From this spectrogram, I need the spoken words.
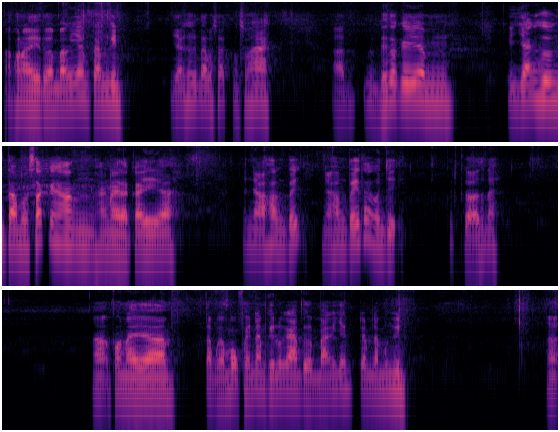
À, con này tụi em bán giá 100 nghìn. Dáng hương tam màu sắc phần số 2 à, để cho cái um, cái dáng hương tam màu sắc cái hàng hàng này là cây à, nó nhỏ hơn tí nhỏ hơn tí thôi anh chị. Kích cỡ thế này. À, phần này à, tầm cả 1,5 kg tụi em bán cái giá 150 nghìn. À.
